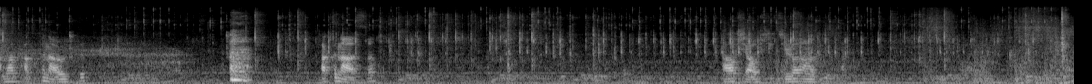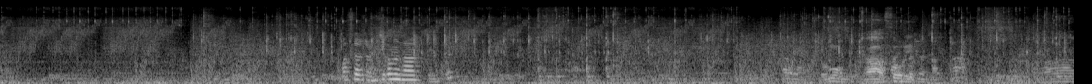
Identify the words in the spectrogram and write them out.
아마 다크 나올 듯. 다크 나왔어. 9시 9시 질러 하나 더 있다. 커세어 좀 찍으면서 있어? 아이고, 너무 아, 보다. 아,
